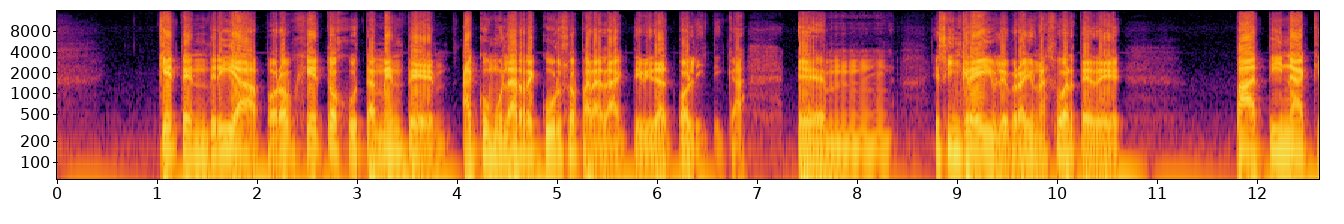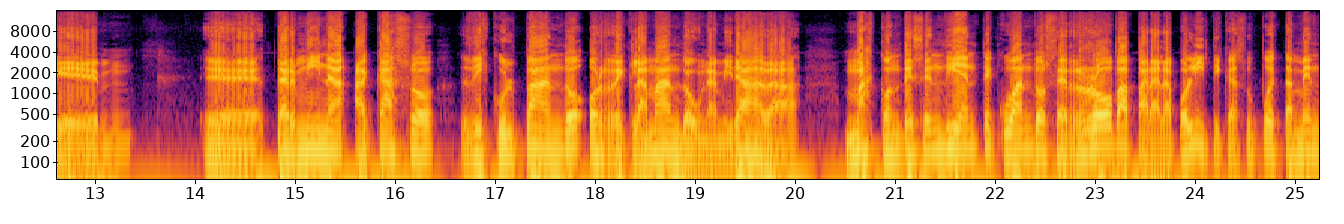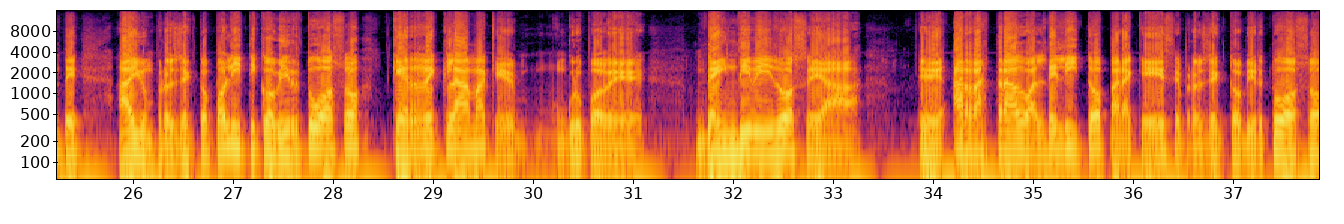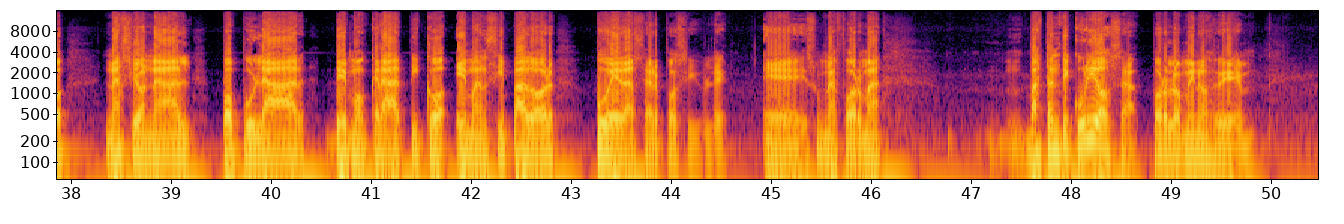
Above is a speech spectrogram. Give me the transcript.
que tendría por objeto justamente acumular recursos para la actividad política. Em, es increíble, pero hay una suerte de pátina que eh, termina acaso disculpando o reclamando una mirada más condescendiente cuando se roba para la política. Supuestamente hay un proyecto político virtuoso que reclama que un grupo de, individuos sea eh, arrastrado al delito para que ese proyecto virtuoso, nacional, popular, democrático, emancipador, pueda ser posible. Eh, es una forma bastante curiosa, por lo menos, de,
